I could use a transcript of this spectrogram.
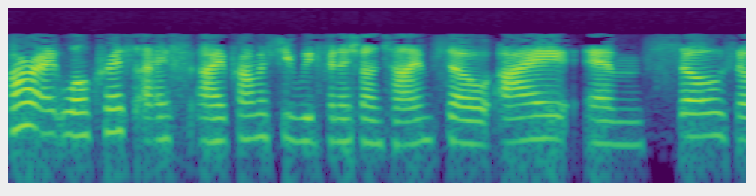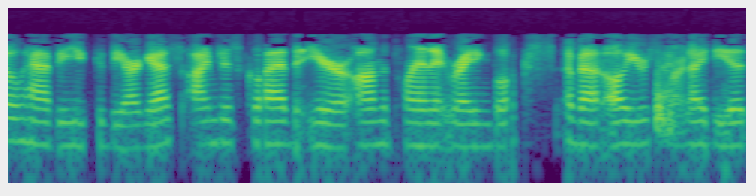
All right. Well, Chris, I, I promised you we'd finish on time, so I am so, so happy you could be our guest. I'm just glad that you're on the planet writing books about all your smart ideas.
